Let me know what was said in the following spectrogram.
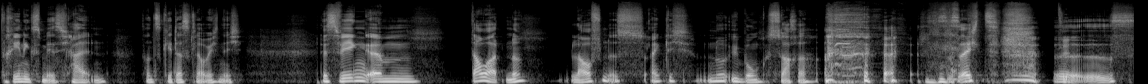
trainingsmäßig halten. Sonst geht das, glaube ich, nicht. Deswegen ähm, dauert, ne? Laufen ist eigentlich nur Übungssache. das ist echt. Das,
